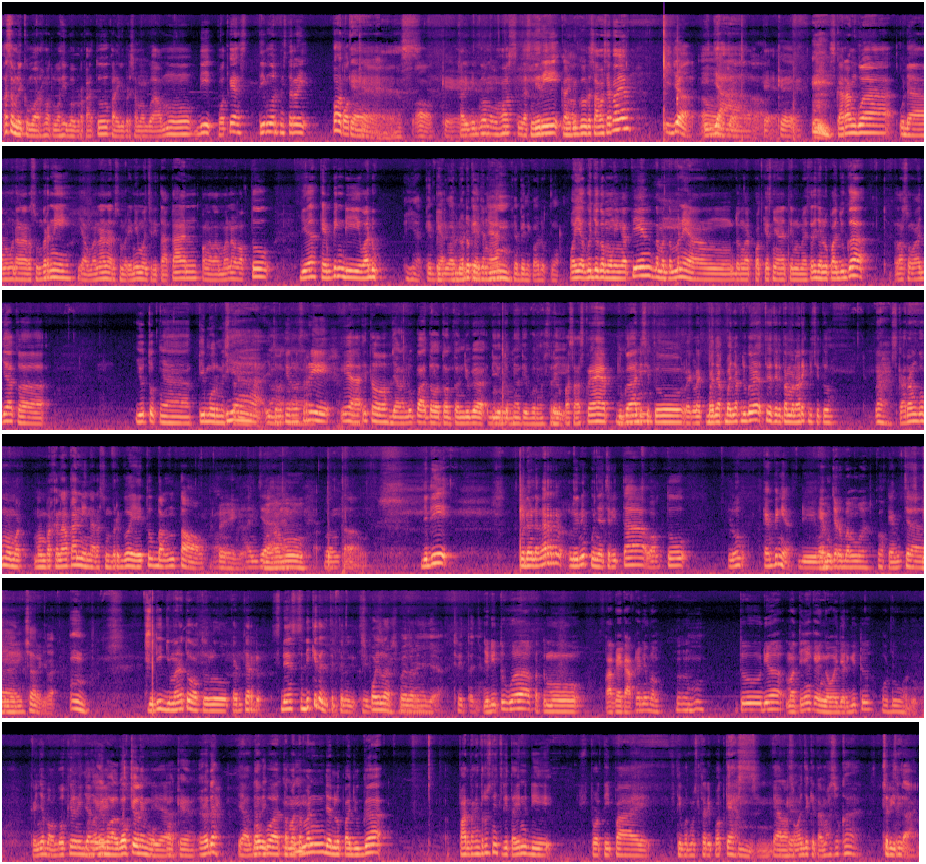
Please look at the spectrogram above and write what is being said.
Assalamualaikum warahmatullahi wabarakatuh. Kali lagi bersama gua Amu di podcast Timur Misteri Podcast. Oke. Kali ini gua meng-host nggak sendiri. Kali ini gua bersama siapa ya? Ija. Ija. Oke. Oke. Sekarang gua udah mengundang narasumber nih, yang mana narasumber ini menceritakan pengalaman waktu dia camping di Waduk. Iya, camping Ya, di waduk. waduk ya, Jeng, ya? Hmm, camping di waduk. ya. Oh iya, gue juga mau ngingetin teman-teman yang dengar podcastnya Timur Misteri jangan lupa juga langsung aja ke YouTube-nya Timur Misteri. Iya, itu Ah, Timur ah. Misteri. Iya, itu. Jangan lupa tuh tonton juga di YouTube-nya Timur Jangan Misteri. lupa subscribe juga di situ, like-like banyak-banyak juga cerita-cerita menarik di situ. Nah, sekarang gue mau memperkenalkan nih narasumber gue yaitu Bang Entong. Anjay. Bang Amu. Bang Entong. Jadi gue udah dengar lu ini punya cerita waktu lu camping ya di Waduk. Bang gua. Oh, camper. Lancar gila. Hmm. Jadi gimana tuh waktu lu camper? Sedikit, sedikit aja cerita lu. Spoiler, spoilernya aja ceritanya. Jadi itu gua ketemu kakek-kakek nih bang. Mm-mm. Itu dia matinya kayak nggak wajar gitu. Waduh, waduh. Kayaknya Bang Gokil nih Jang. Makanya ya. bakal gokil nih, Mu. Iya. Oke. Ya udah. Ya, gue Dari- buat teman-teman jangan lupa juga pantengin terus nih cerita ini di Spotify Timur Misteri Podcast. ya langsung aja kita masuk ke cerita.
